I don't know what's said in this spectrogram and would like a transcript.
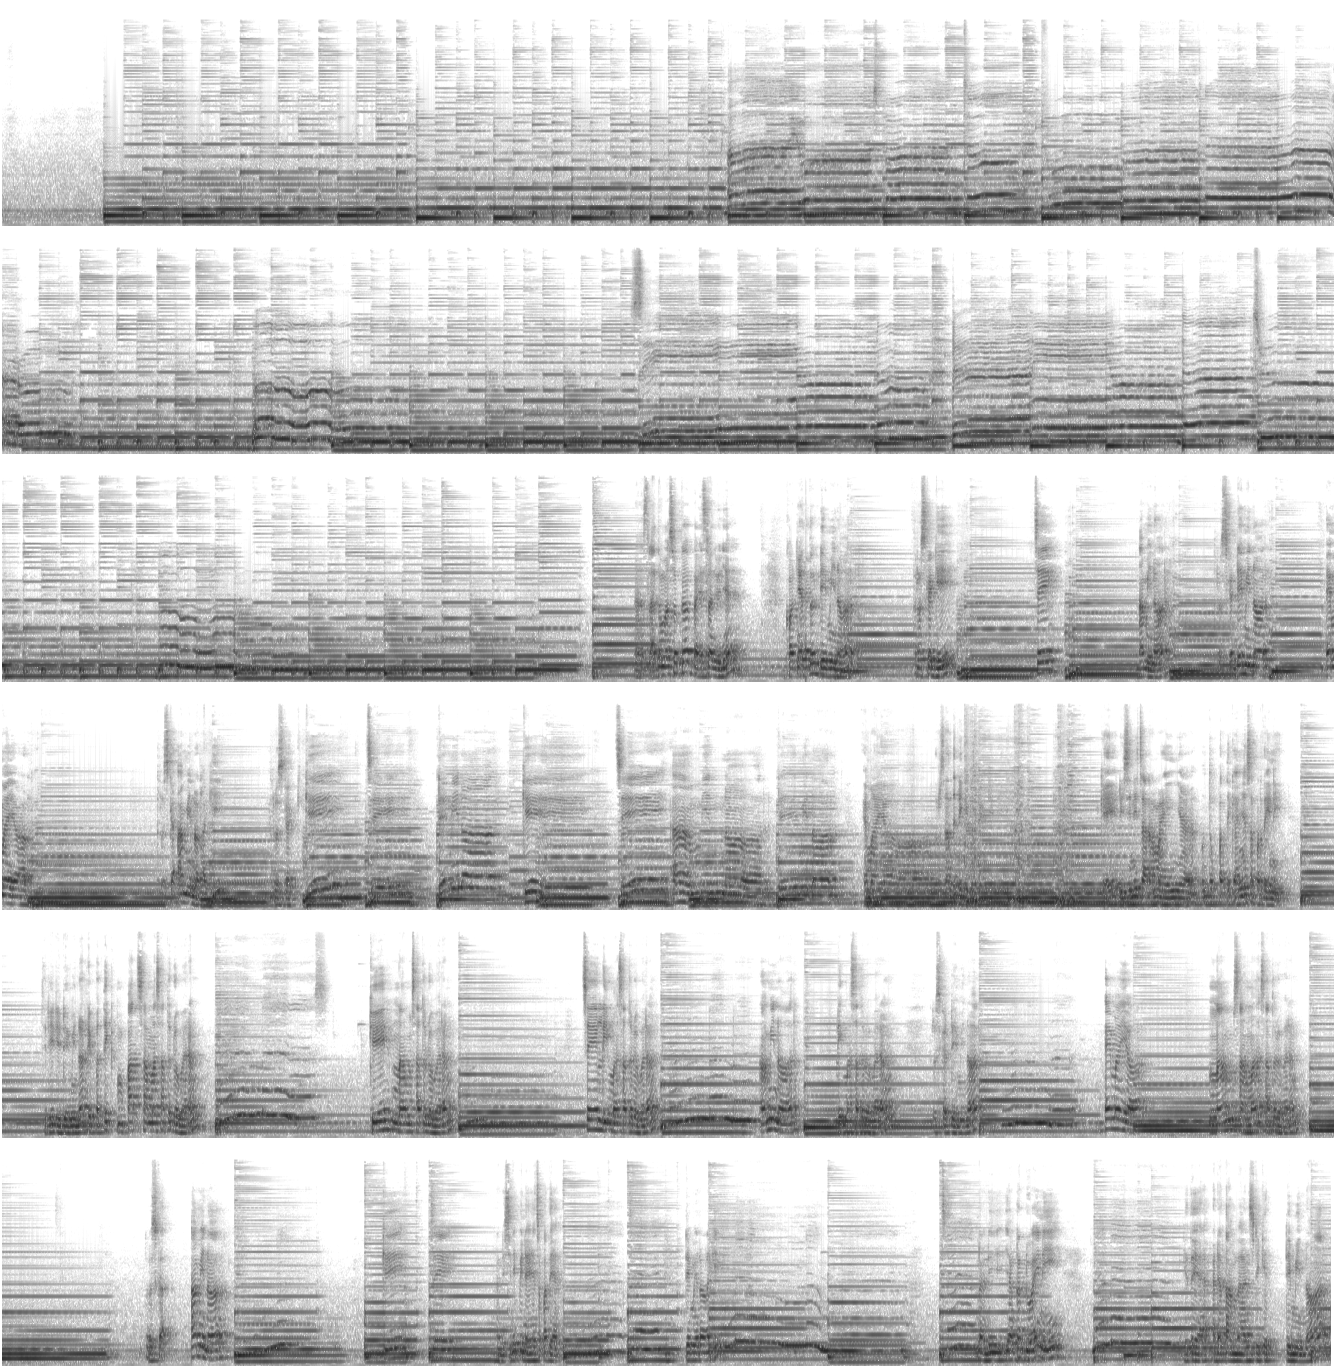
masuk ke bait selanjutnya. Chordnya itu D minor terus ke G C A minor terus ke D minor E mayor terus ke A minor lagi terus ke G C D minor G C A minor D minor E mayor terus nanti dikit Oke, di sini cara mainnya untuk petikannya seperti ini. Jadi di D minor dipetik 4 sama 1 2 bareng. G 6 1 2 bareng. C 5 1 2 bareng. A minor 5 1 2 bareng. Terus ke D minor. E mayor 6 sama 1 2 bareng. Terus ke A minor. G C. Nah, di sini pindahnya cepat ya. D minor lagi nah di yang kedua ini gitu ya ada tambahan sedikit D minor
